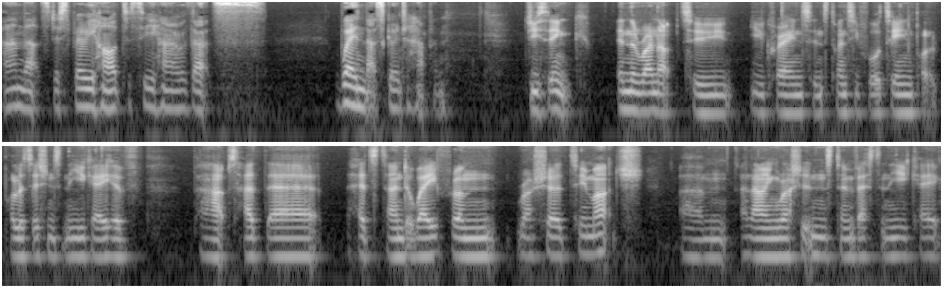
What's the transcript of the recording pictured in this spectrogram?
and that's just very hard to see how that's when that's going to happen. Do you think in the run up to Ukraine since 2014, politicians in the UK have perhaps had their heads turned away from Russia too much, um, allowing Russians to invest in the UK?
